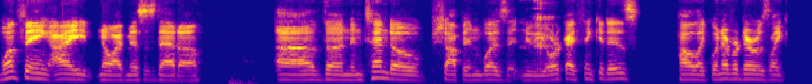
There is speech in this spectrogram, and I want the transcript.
one thing I know I've missed is that uh uh the Nintendo shop in was it New York I think it is how like whenever there was like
